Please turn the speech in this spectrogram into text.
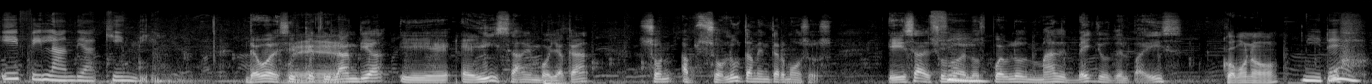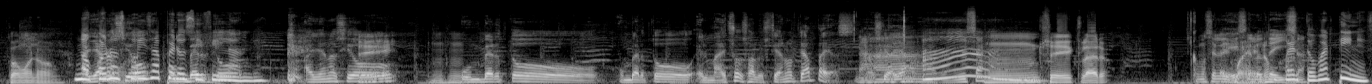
y Finlandia, Quindío. Debo decir que. Finlandia y, e Isa en Boyacá son absolutamente hermosos. Isa es uno Sí. de los pueblos más bellos del país. ¿Cómo no? Mire, ¿Cómo no? no Allá conozco Isa, pero sí Finlandia. Allá nació Sí. Humberto, Humberto, el maestro Salustiano Teapayas. nació allá. Ah. Isa. Mm, sí, claro. ¿Cómo se le dice a los de Isa? Humberto Martínez.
